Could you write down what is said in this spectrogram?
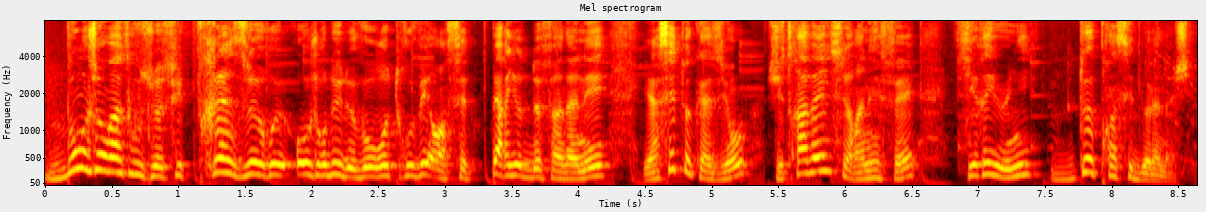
Bonjour à tous, je suis très heureux aujourd'hui de vous retrouver en cette période de fin d'année et à cette occasion, j'ai travaillé sur un effet qui réunit deux principes de la magie.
